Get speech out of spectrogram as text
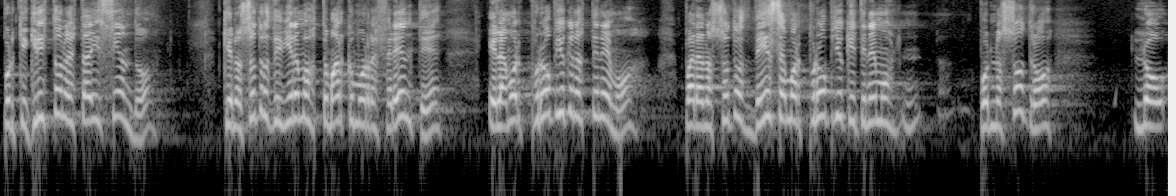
porque Cristo nos está diciendo que nosotros debiéramos tomar como referente el amor propio que nos tenemos para nosotros de ese amor propio que tenemos por nosotros lo,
